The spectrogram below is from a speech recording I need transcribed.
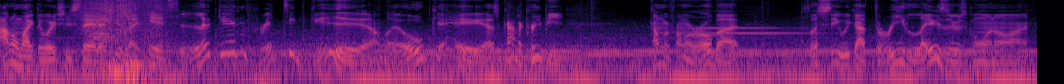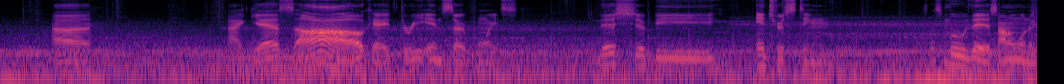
I don't like the way she said it. She's like, it's looking pretty good. I'm like, okay, that's kind of creepy. Coming from a robot. So let's see, we got three lasers going on. Uh, I guess. Ah, okay, three insert points. This should be interesting. So let's move this. I don't want to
